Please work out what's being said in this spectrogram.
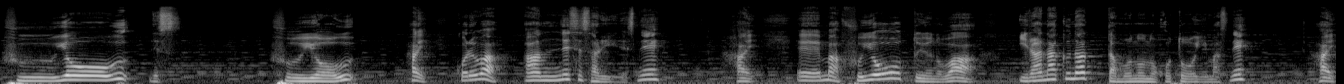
不要です。不要。はい、これは unnecessary ですね。はい。えー、まあ、不要というのは、いらなくなったもののことを言いますね。はい。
